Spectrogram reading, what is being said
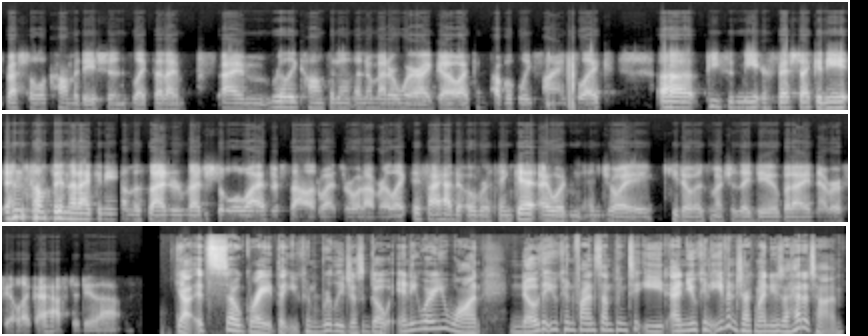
special accommodations like that I'm I'm really confident that no matter where I go, I can probably find like a piece of meat or fish I can eat and something that I can eat on the side or vegetable wise or salad wise or whatever. Like if I had to overthink it, I wouldn't enjoy keto as much as I do, but I never feel like I have to do that. Yeah, it's so great that you can really just go anywhere you want, know that you can find something to eat, and you can even check menus ahead of time.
